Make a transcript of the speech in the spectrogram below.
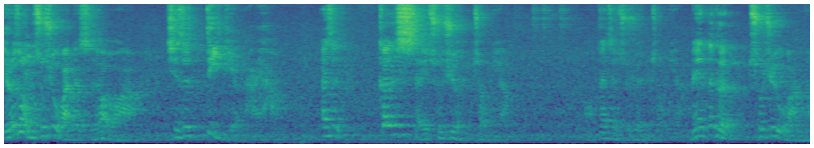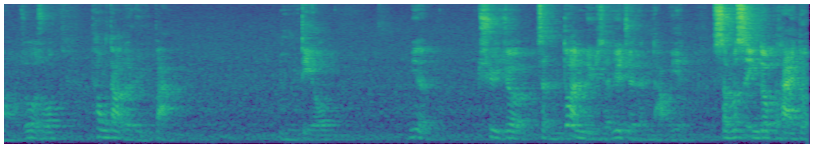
有的时候我们出去玩的时候啊，其实地点还好，但是跟谁出去很重要。哦，跟谁出去很重要。那那个出去玩哦，如果说碰到的旅伴唔丢，你去就整段旅程就觉得很讨厌，什么事情都不太对。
